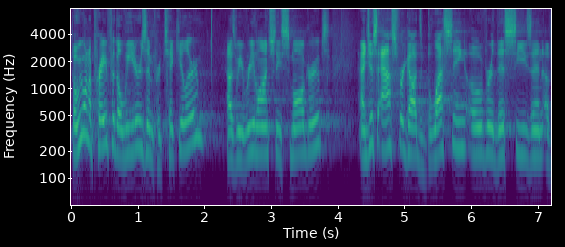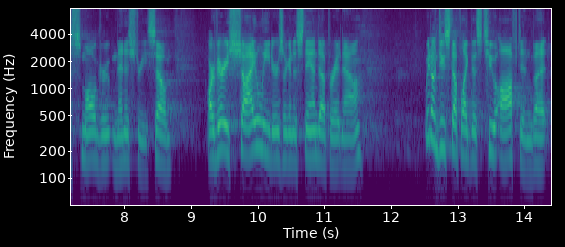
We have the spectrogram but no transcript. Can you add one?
but we want to pray for the leaders in particular as we relaunch these small groups and just ask for God's blessing over this season of small group ministry. So, our very shy leaders are going to stand up right now. We don't do stuff like this too often, but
